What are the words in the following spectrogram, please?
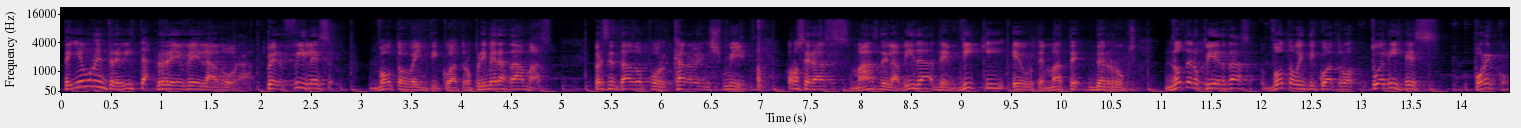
te lleva una entrevista reveladora. Perfiles Voto 24, primeras damas, presentado por Carolyn Schmidt. Conocerás más de la vida de Vicky Eurtemate de Rux. No te lo pierdas, Voto 24, tú eliges por ECO,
